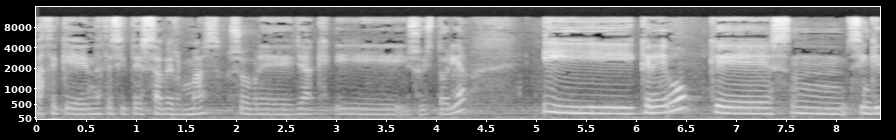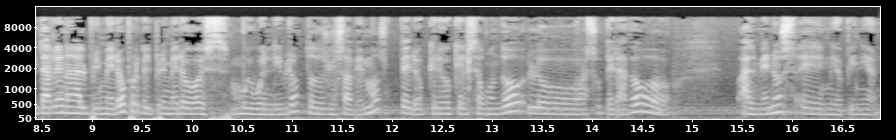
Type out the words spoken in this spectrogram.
hace que necesites saber más sobre Jack y, su historia. Y creo que es, mm, sin quitarle nada al primero, porque el primero es muy buen libro, todos lo sabemos, pero creo que el segundo lo ha superado, al menos en mi opinión.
